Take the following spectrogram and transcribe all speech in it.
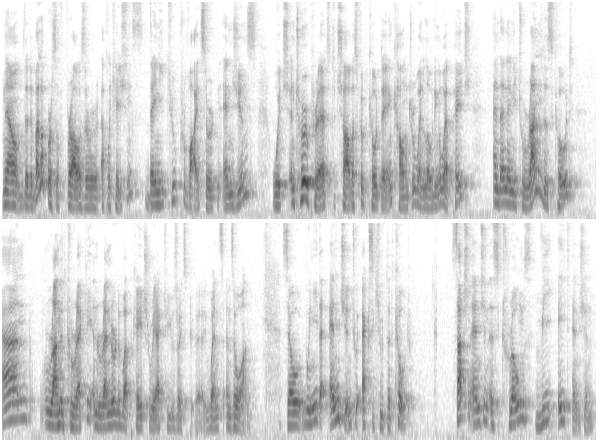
Now, the developers of browser applications, they need to provide certain engines which interpret the JavaScript code they encounter when loading a web page. And then they need to run this code and run it correctly and render the web page, react to user uh, events, and so on. So we need an engine to execute that code. Such an engine is Chrome's V8 engine.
